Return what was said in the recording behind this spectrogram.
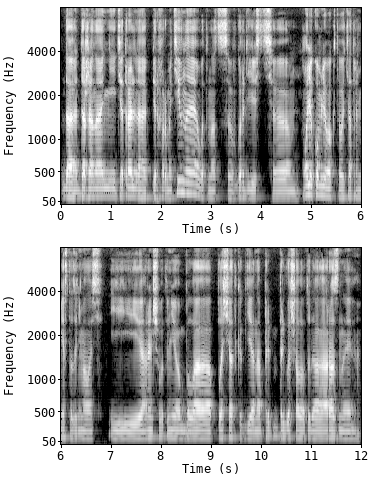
Да, даже она не театрально перформативная. Вот у нас в городе есть э, Оля Комлева, кто театром места занималась. И раньше вот у нее была площадка, где она при приглашала туда разные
